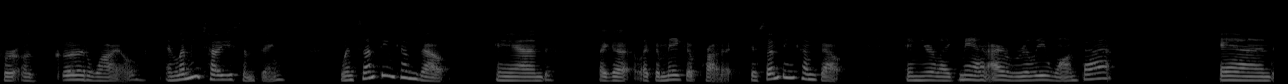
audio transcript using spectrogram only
for a good while. And let me tell you something. When something comes out and like a like a makeup product, if something comes out and you're like, "Man, I really want that." And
